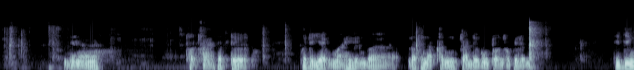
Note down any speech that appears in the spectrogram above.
ๆเดี๋ยวนะถอดขาสตาร์เตอร์ เพื่อจะแยกออกมาให้เห็นว่าลักษณะการการเดินวงจรเขาเป็นแบบไหนที่จริง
